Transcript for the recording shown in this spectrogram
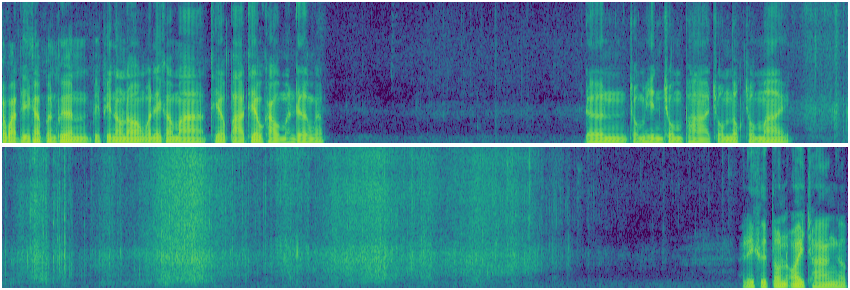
สวัสดีครับเพื่อนๆ พี่ๆน้องๆ วันนี้ก็มาเที่ยวป่าเที่ยวเขาเหมือนเดิมครับ เดินชมหินชมผาชมนกชมไม้ อันนี้คือต้นอ้อยช้างครับ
